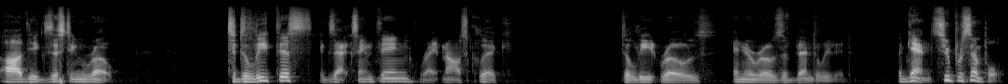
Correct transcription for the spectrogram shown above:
uh, the existing row. To delete this exact same thing right mouse click delete rows and your rows have been deleted. Again super simple.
